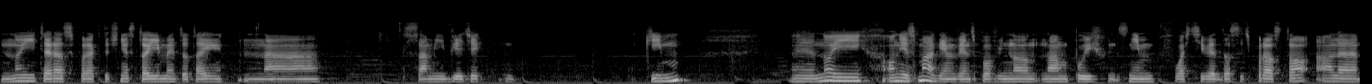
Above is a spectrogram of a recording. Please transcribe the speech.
No i teraz praktycznie stoimy tutaj na sami wiecie kim. E, no i on jest magiem, więc powinno nam pójść z nim właściwie dosyć prosto, ale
